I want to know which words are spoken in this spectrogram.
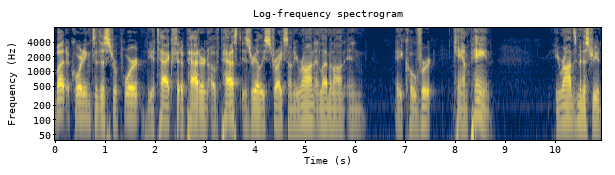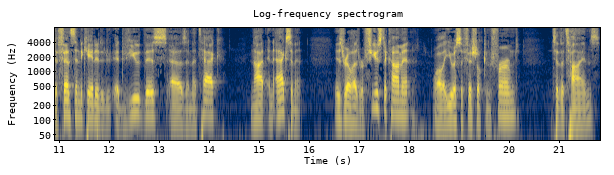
but according to this report, the attack fit a pattern of past Israeli strikes on Iran and Lebanon in a covert campaign. Iran's Ministry of Defense indicated it, viewed this as an attack, not an accident. Israel has refused to comment, while a U.S. official confirmed to the Times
